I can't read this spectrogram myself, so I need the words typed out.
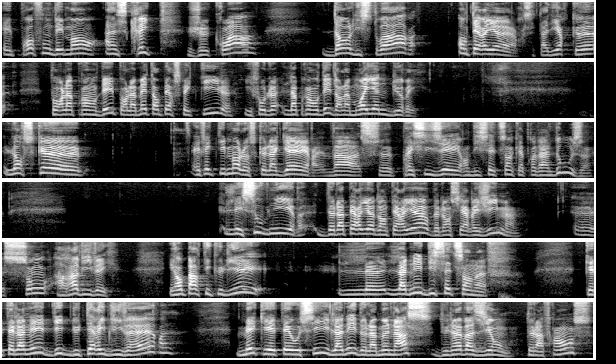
est profondément inscrite, je crois, dans l'histoire antérieure. C'est-à-dire que pour l'appréhender, pour la mettre en perspective, il faut l'appréhender dans la moyenne durée. Lorsque, effectivement, lorsque la guerre va se préciser en 1792, les souvenirs de la période antérieure, de l'Ancien Régime, euh, sont ravivés. Et en particulier l'année 1709 qui était l'année dite du terrible hiver, mais qui était aussi l'année de la menace d'une invasion de la France,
